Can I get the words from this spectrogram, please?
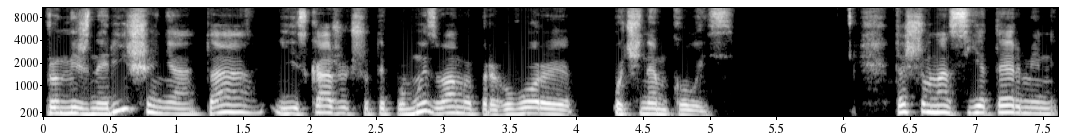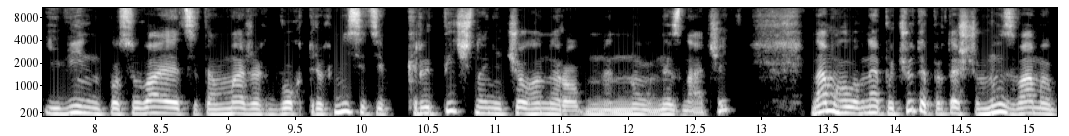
проміжне рішення, та, і скажуть, що типу, ми з вами переговори почнемо колись. Те, що в нас є термін, і він посувається там в межах двох-трьох місяців, критично нічого не роб, ну, не значить. Нам головне почути про те, що ми з вами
